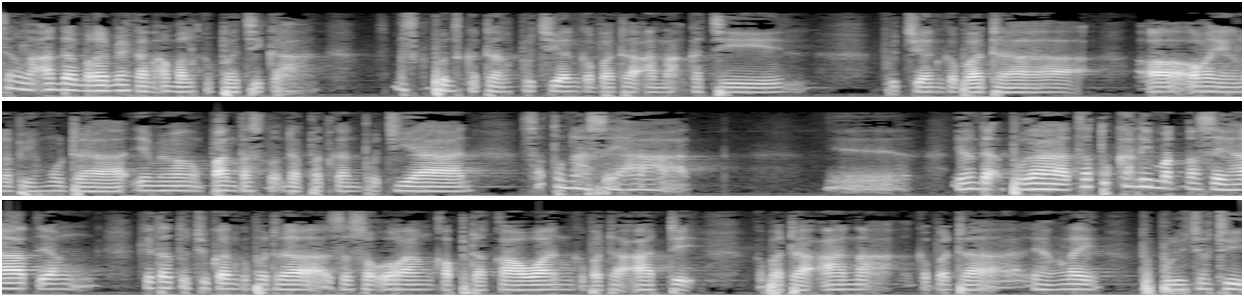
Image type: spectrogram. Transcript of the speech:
Janganlah anda meremehkan amal kebajikan. Meskipun sekedar pujian kepada anak kecil. Pujian kepada uh, orang yang lebih muda. Yang memang pantas untuk mendapatkan pujian. Satu nasihat. Ya, yang tidak berat. Satu kalimat nasihat yang kita tujukan kepada seseorang, kepada kawan, kepada adik, kepada anak, kepada yang lain, itu boleh jadi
